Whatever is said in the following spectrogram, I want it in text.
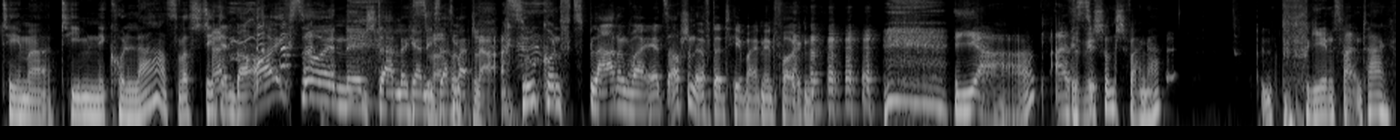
Thema Team Nikolas. Was steht denn bei euch so in den Startlöchern? Ich sag so mal, klar. Zukunftsplanung war jetzt auch schon öfter Thema in den Folgen. Ja, also Bist du schon schwanger? pff, jeden zweiten Tag.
